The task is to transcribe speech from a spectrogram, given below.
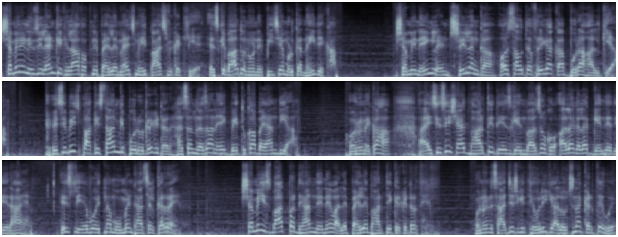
शमी ने न्यूजीलैंड के खिलाफ अपने पहले मैच में ही पाँच विकेट लिए। इसके बाद उन्होंने पीछे मुड़कर नहीं देखा। शमी ने इंग्लैंड, श्रीलंका और साउथ अफ्रीका का बुरा हाल किया। इसी बीच पाकिस्तान के पूर्व क्रिकेटर हसन रजा ने एक बेतुका बयान दिया। उन्होंने कहा, आईसीसी शायद भारतीय तेज गेंदबाजों को अलग अलग गेंदे दे रहा है, इसलिए वो इतना मूवमेंट हासिल कर रहे हैं। शमी इस बात पर ध्यान देने वाले पहले भारतीय क्रिकेटर थे। उन्होंने साजिश की थ्योरी की आलोचना करते हुए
